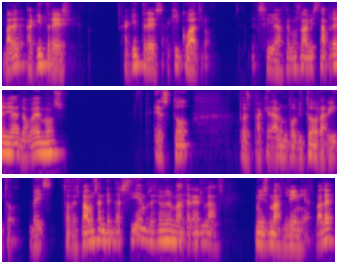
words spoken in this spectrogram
¿Vale? Aquí tres, aquí tres, aquí cuatro. Si hacemos una vista previa, lo vemos, esto pues va a quedar un poquito rarito, ¿veis? Entonces vamos a intentar siempre, siempre mantener las mismas líneas, ¿vale?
